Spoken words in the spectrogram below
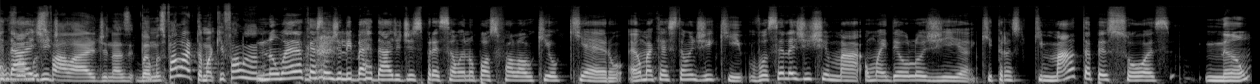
liberdade. vamos falar de nazismo. Vamos falar, estamos aqui falando. Não é a questão de liberdade de expressão, eu não posso falar o que eu quero. É uma questão de que você legitimar uma ideologia que, trans- que mata pessoas, não.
